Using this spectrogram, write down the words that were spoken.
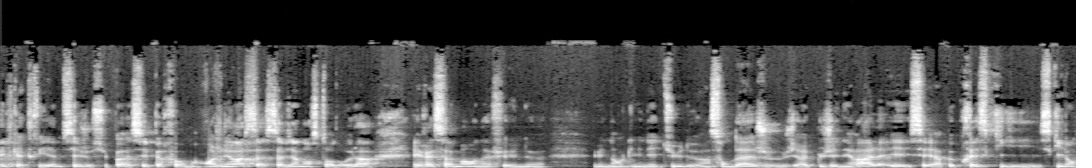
Et le quatrième, c'est je suis pas assez performant. En général, ça, ça vient dans cet ordre-là. Et récemment, on a fait une, une, une, étude, un sondage, je dirais plus général, et c'est à peu près ce qui, ce qui en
